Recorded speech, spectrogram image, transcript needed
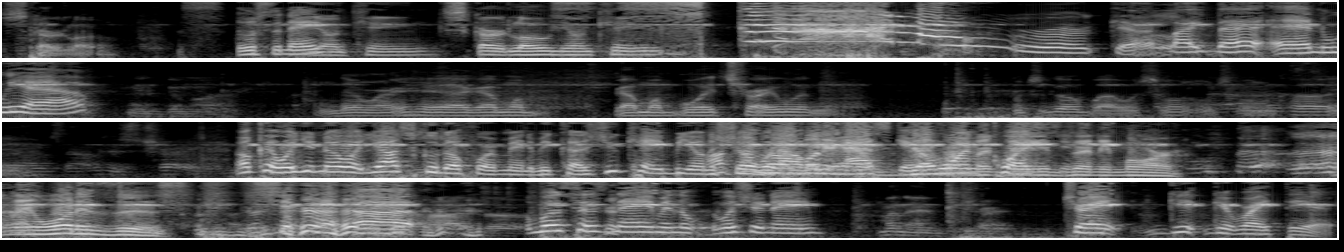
Skirtlow, What's the name? Young King, Skirtlow, Young King. Okay, I like that. And we have And then right here, I got my got my boy Trey with me. What you go by? What you want? What you want to call you? okay. Well, you know what? Y'all scoot up for a minute because you can't be on the How show come without nobody me has asking one government names question. anymore? I mean, what is this? Uh, what's his name and what's your name? My name's Trey. Trey, get get right there.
